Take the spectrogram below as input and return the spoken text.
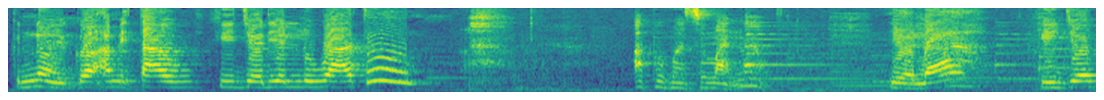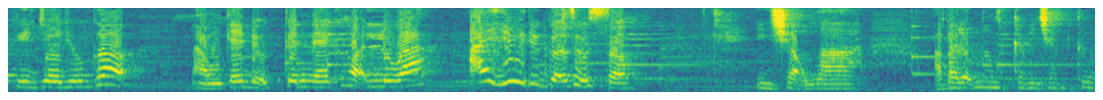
Kena juga ambil tahu kerja dia luar tu. Apa maksud makna? Yalah, kerja-kerja juga. Nah, mungkin duk kena ke hak luar, Ayu juga susah. InsyaAllah, Abang Lokman bukan macam tu.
